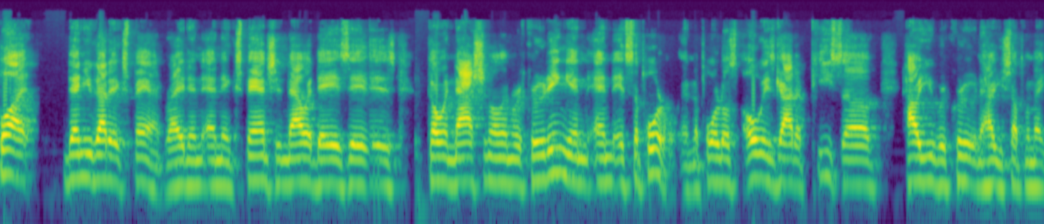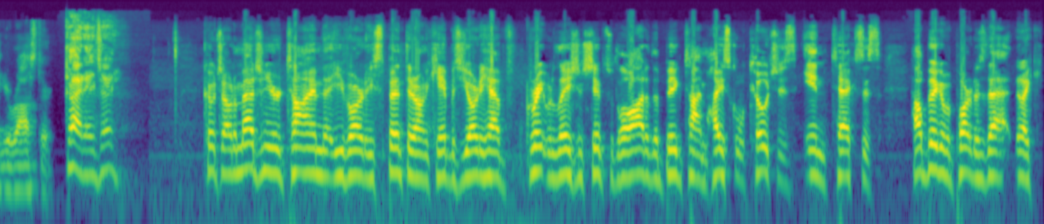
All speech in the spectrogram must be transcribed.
but then you got to expand, right? And and expansion nowadays is going national in recruiting, and and it's the portal, and the portal's always got a piece of how you recruit and how you supplement your roster. Go ahead, AJ. Coach, I would imagine your time that you've already spent there on campus, you already have great relationships with a lot of the big time high school coaches in Texas. How big of a part is that? Like,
